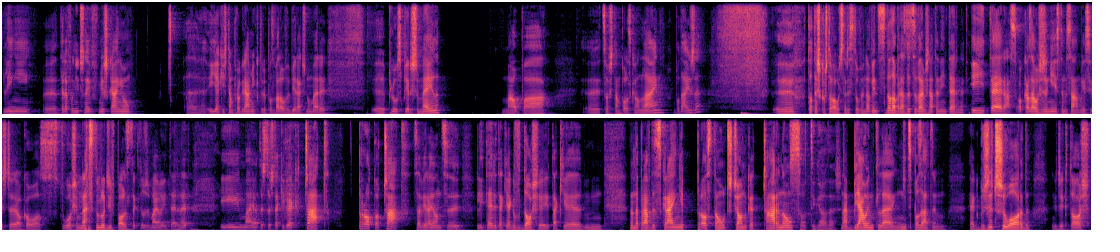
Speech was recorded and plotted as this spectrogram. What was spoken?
linii y, telefonicznej w mieszkaniu y, i jakiś tam programik, który pozwalał wybierać numery plus pierwszy mail małpa y, coś tam Polska Online bodajże Y, to też kosztowało 400. No więc, no dobra, zdecydowałem się na ten internet. I teraz okazało się, że nie jestem sam. Jest jeszcze około 118 ludzi w Polsce, którzy mają internet i mają też coś takiego jak czat. Proto-czat, zawierający litery takie jak w DOSie, takie mm, no naprawdę skrajnie prostą czcionkę czarną Co ty gadasz? na białym tle, nic poza tym. Jak brzydszy Word, gdzie ktoś,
